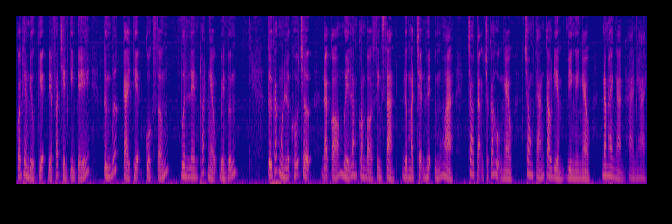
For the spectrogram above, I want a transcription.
có thêm điều kiện để phát triển kinh tế, từng bước cải thiện cuộc sống, vươn lên thoát nghèo bền vững. Từ các nguồn lực hỗ trợ, đã có 15 con bò sinh sản được mặt trận huyện Ứng Hòa trao tặng cho các hộ nghèo trong tháng cao điểm vì người nghèo năm 2022.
